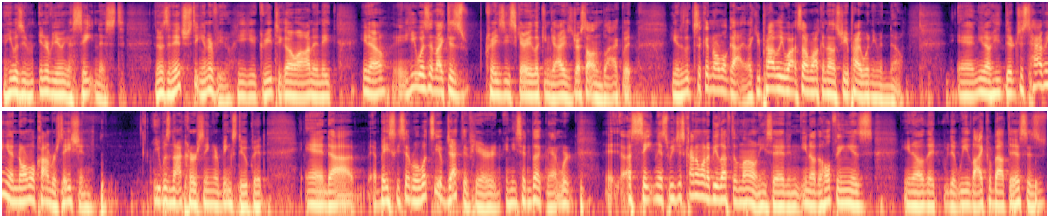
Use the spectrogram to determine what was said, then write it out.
and he was interviewing a Satanist. And it was an interesting interview. He agreed to go on, and they, you know, he wasn't like this crazy, scary looking guy who's dressed all in black, but you know, he looks like a normal guy. Like you probably saw him walking down the street, you probably wouldn't even know. And you know, he, they're just having a normal conversation he was not cursing or being stupid. And uh, basically said well what's the objective here? And he said look man we're a satanist we just kind of want to be left alone he said. And you know the whole thing is you know that, that we like about this is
